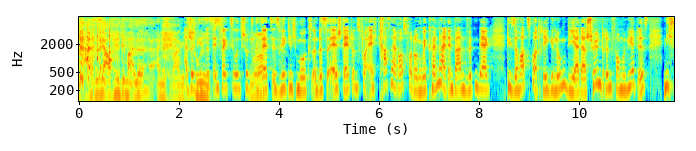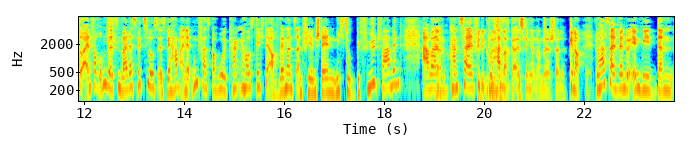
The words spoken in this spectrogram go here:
Ja, es ist ja auch nicht immer alle äh, eine Frage des Also dieses Infektionsschutzgesetz ist wirklich Murks und das äh, stellt uns vor echt krasse Herausforderungen. Wir können halt in Baden-Württemberg diese Hotspot-Regelung, die ja da schön drin formuliert ist, nicht so einfach umsetzen, weil das witzlos ist. Wir haben eine unfassbar hohe Krankenhausdichte, auch wenn man es an vielen Stellen nicht so gefühlt wahrnimmt. Aber Ja. du kannst halt, Viele Grüße hast, nach Geislingen an der Stelle. Genau. Du hast halt, wenn du irgendwie dann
